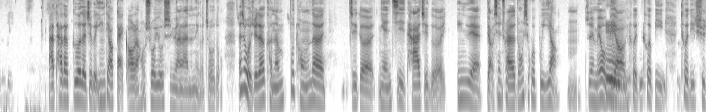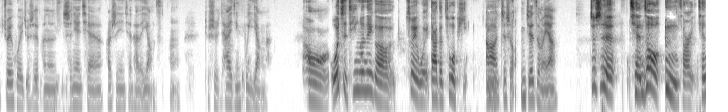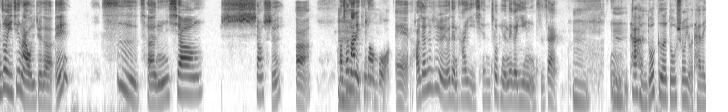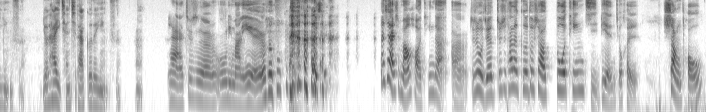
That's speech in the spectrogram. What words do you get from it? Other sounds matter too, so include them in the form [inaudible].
把他的歌的这个音调改高，然后说又是原来的那个周董。但是我觉得可能不同的。这个年纪，他这个音乐表现出来的东西会不一样，嗯，所以没有必要特特地特地去追回，就是可能十年前、二十年前他的样子，嗯，就是他已经不一样了。哦，我只听了那个最伟大的作品啊，这首你觉得怎么样？就是前奏，sorry，前奏一进来我就觉得，哎，似曾相相识啊。好像哪里听到过，哎，好像就是有点他以前作品的那个影子在。嗯嗯，他很多歌都说有他的影子，有他以前其他歌的影子。嗯，哎，就是乌里麻里，[laughs] 但是还是蛮好听的啊。就是我觉得，就是他的歌都是要多听几遍就很上头。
